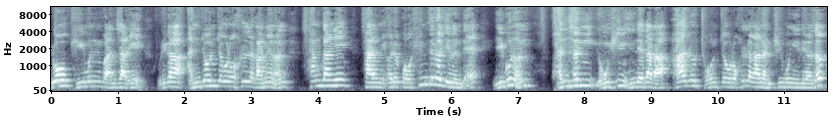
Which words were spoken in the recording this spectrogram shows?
요 귀문관살이 우리가 안 좋은 쪽으로 흘러가면은 상당히 삶이 어렵고 힘들어지는데 이분은 관성이 용신인데다가 아주 좋은 쪽으로 흘러가는 귀문이 되어서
